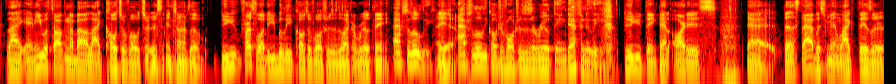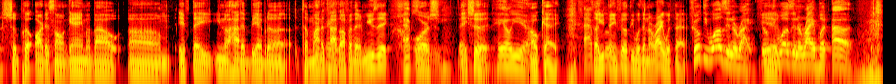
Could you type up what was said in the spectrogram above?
Like, and he was talking about like culture vultures in terms of. Do you first of all do you believe culture vultures is like a real thing? Absolutely. Yeah. Absolutely. Culture vultures is a real thing. Definitely. do you think that artists that the establishment like Thizzler should put artists on game about um, if they you know how to be able to to monetize off of their music or Absolutely. sh- they should Hell yeah. okay so you think Filthy was in the right with that Filthy was in the right. Filthy Yeah. was in the right, but uh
